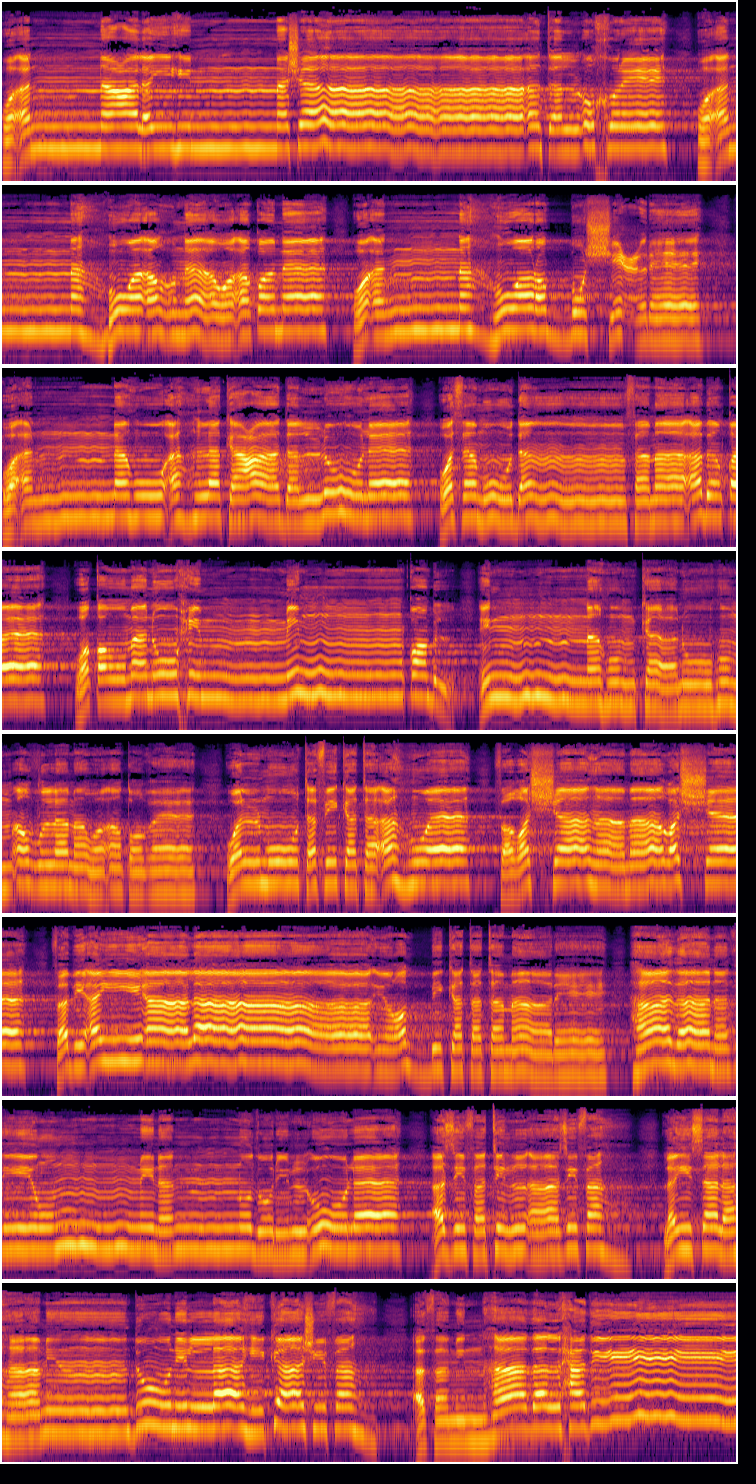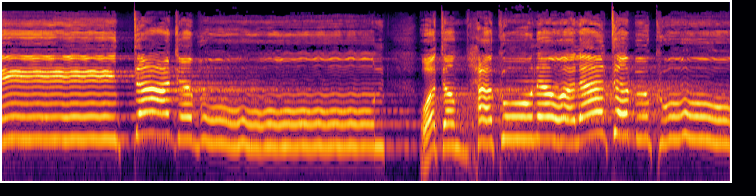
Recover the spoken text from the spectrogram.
وأن عليه النشاءة الأخرى وأنه هو أغنى وأقنى وأنه هو رب الشعر وأنه أهلك عادا الأولى وثمودا فما أبقى وقوم نوح من قبل إنهم كانوا هم أظلم وأطغى والمؤتفكة أهوى فغشاها ما غشى فبأي آلاء ربك تتماري هذا نذير من النذر الأولى أزفت الآزفة ليس لها من دون الله كاشفة. أفمن هذا الحديث تعجبون؟ وتضحكون ولا تبكون؟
